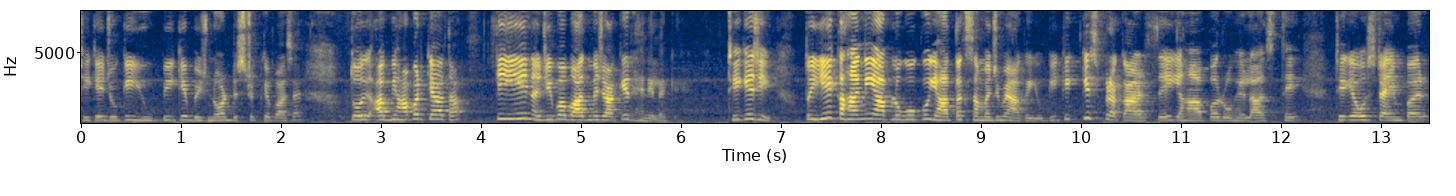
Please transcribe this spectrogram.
ठीक है, जो कि यूपी के बिजनौर डिस्ट्रिक्ट के पास है। तो अब यहाँ पर क्या था कि ये नजीबाबाद में जाके रहने लगे, ठीक है जी। तो ये कहानी आप लोगों को यहाँ तक समझ में आ गई होगी कि किस प्रकार से यहाँ पर रोहिलास थे, ठीक है, उस टाइम पर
